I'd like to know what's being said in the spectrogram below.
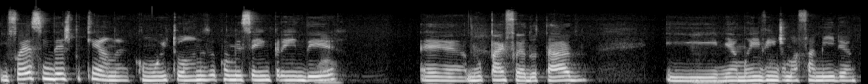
E foi assim desde pequena. Com oito anos eu comecei a empreender. É, meu pai foi adotado e minha mãe vinha de uma família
